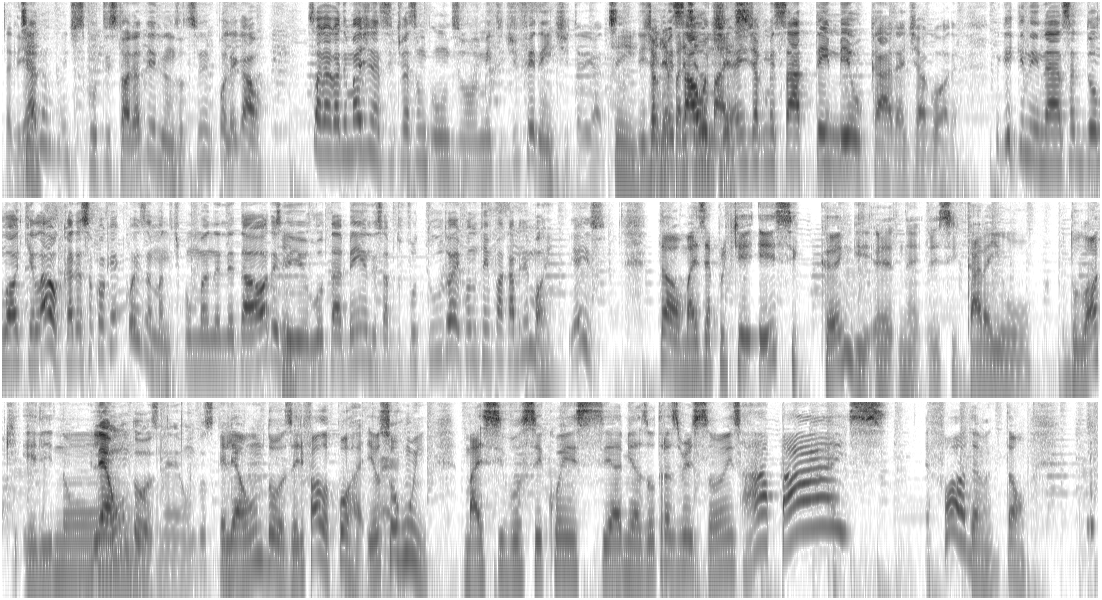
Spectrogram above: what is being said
Tá ligado? A gente escuta a história dele nos outros filmes, pô, legal. Só que agora imagina se tivesse um, um desenvolvimento diferente, tá ligado? Sim, A gente já começar a mais. a gente já começar a temer o cara de agora. Porque que nem na série do Loki lá, o cara é só qualquer coisa, mano. Tipo, mano, ele é da hora, Sim. ele luta bem, ele sabe do futuro, aí quando o tempo acaba ele morre. E é isso. Então, mas é porque esse Kang, é, né, esse cara aí, o do Loki, ele não. Ele é um dos, né? Um dos. Ele é um dos. Ele falou, porra, eu É. sou ruim. Mas se você conhecer as minhas outras versões, rapaz, é foda, mano. Então,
